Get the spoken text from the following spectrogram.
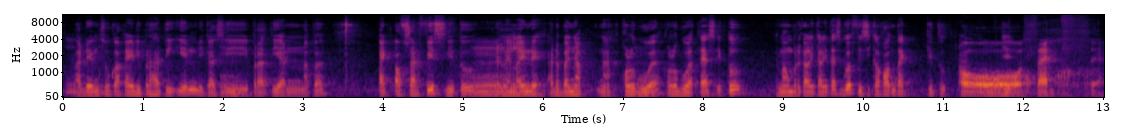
Ada yang suka kayak diperhatiin, dikasih perhatian apa? act of service gitu dan lain-lain deh. Ada banyak. Nah, kalau gua kalau gua tes itu emang berkali-kali tes gua physical contact gitu. Oh, seks ya.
